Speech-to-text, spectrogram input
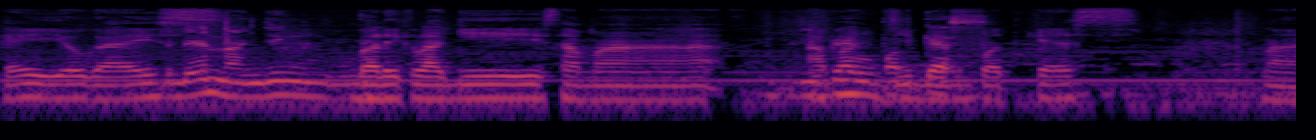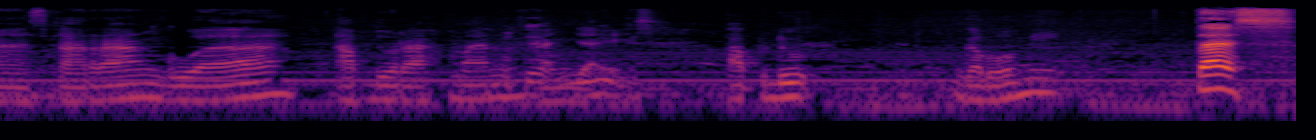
Hey yo guys, Gedean anjing. balik lagi sama apa Podcast. Podcast. Nah sekarang gua Abdurrahman Oke. Anjay, Abdu nggak mic. Tes.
